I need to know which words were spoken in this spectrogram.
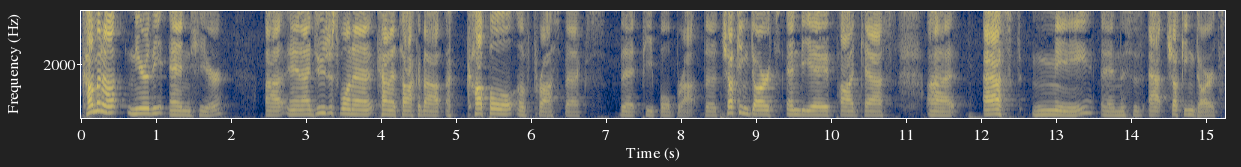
Coming up near the end here, uh, and I do just want to kind of talk about a couple of prospects that people brought. The Chucking Darts NBA podcast uh, asked me, and this is at Chucking Darts,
